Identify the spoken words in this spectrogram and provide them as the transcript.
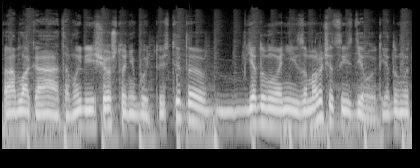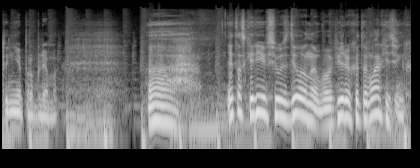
облака там, или еще что-нибудь. То есть это, я думаю, они заморочатся и сделают. Я думаю, это не проблема. Это, скорее всего, сделано, во-первых, это маркетинг.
